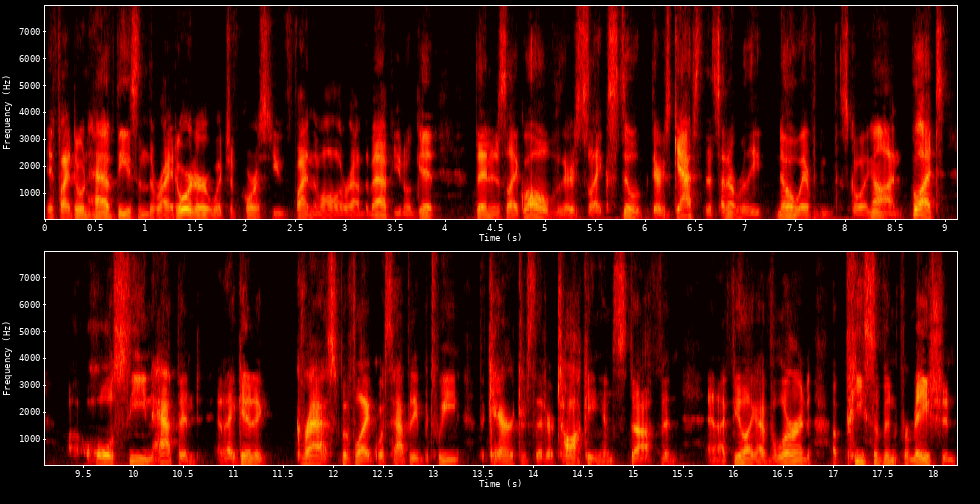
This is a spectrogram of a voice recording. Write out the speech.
if I don't have these in the right order, which of course you find them all around the map, you don't get, then it's like, oh, there's like still there's gaps in this. I don't really know everything that's going on. But a whole scene happened, and I get a grasp of like what's happening between the characters that are talking and stuff. And and I feel like I've learned a piece of information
